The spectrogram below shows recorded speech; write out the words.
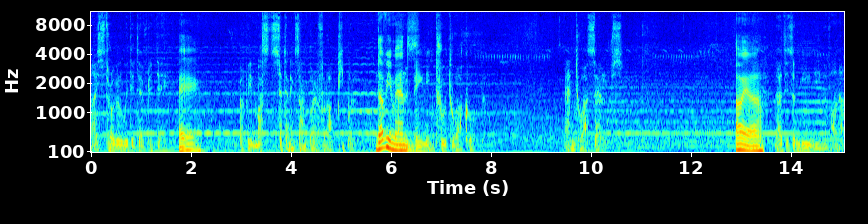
I struggle with it every day. Hey. But we must set an example for our people, W by man. remaining true to our code and to ourselves. Oh yeah. That is the meaning of honor.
